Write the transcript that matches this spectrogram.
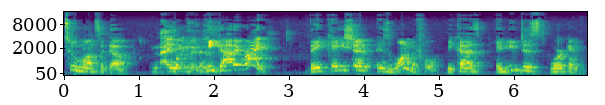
two months ago. He got it right. Vacation is wonderful because if you just working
